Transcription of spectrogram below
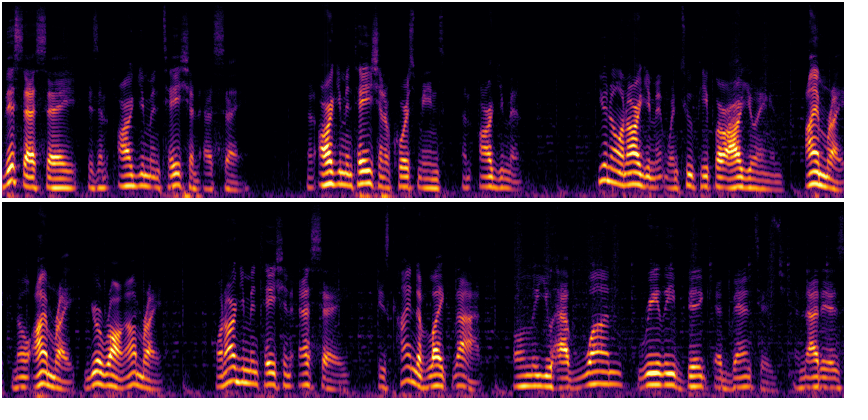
This essay is an argumentation essay. An argumentation, of course, means an argument. You know an argument when two people are arguing and I'm right, no, I'm right, you're wrong, I'm right. Well, an argumentation essay is kind of like that, only you have one really big advantage, and that is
